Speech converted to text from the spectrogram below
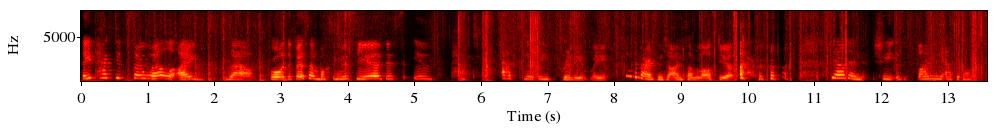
They packed it so well. I, wow. For the first unboxing this year, this is packed absolutely brilliantly in comparison to Ein Summer last year. now then, she is finally out the box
